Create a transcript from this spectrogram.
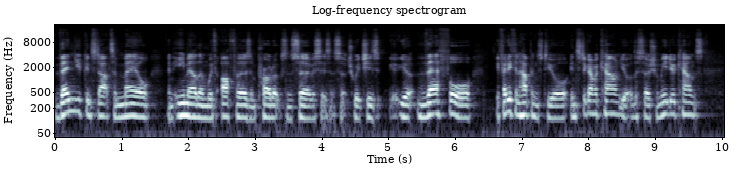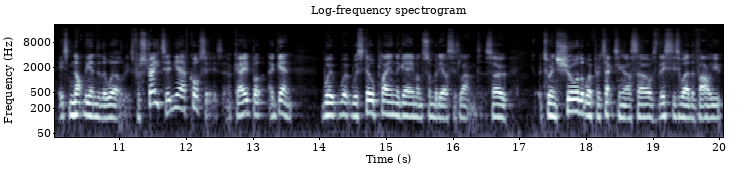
then you can start to mail and email them with offers and products and services and such, which is, you know, therefore, if anything happens to your Instagram account, your other social media accounts, it's not the end of the world. It's frustrating, yeah, of course it is. Okay, but again, we're we're still playing the game on somebody else's land. So to ensure that we're protecting ourselves, this is where the value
